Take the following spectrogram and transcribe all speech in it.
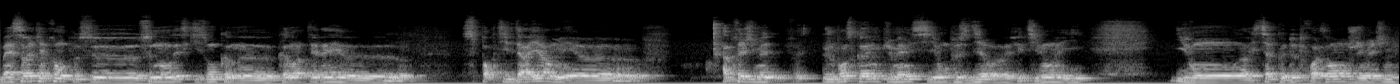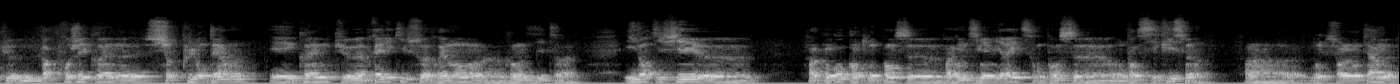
Bah, c'est vrai qu'après, on peut se, se demander ce qu'ils ont comme comme intérêt sportif derrière, mais après, je pense quand même que même si on peut se dire, euh, effectivement, ils, vont investir que 2-3 ans, j'imagine que leur projet est quand même euh, sur plus long terme et quand même que après l'équipe soit vraiment, euh, comment dit, identifiée. Enfin, qu'en gros, quand on pense, par exemple, Team Emirates, on pense, on pense cyclisme. Donc sur le long terme,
